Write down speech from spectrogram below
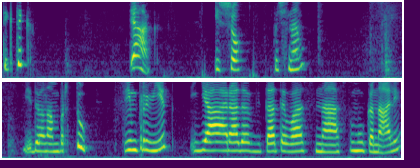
Тик-тик. Так. І що? Почнемо? Відео номер 2. Всім привіт! Я рада вітати вас на своєму каналі.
